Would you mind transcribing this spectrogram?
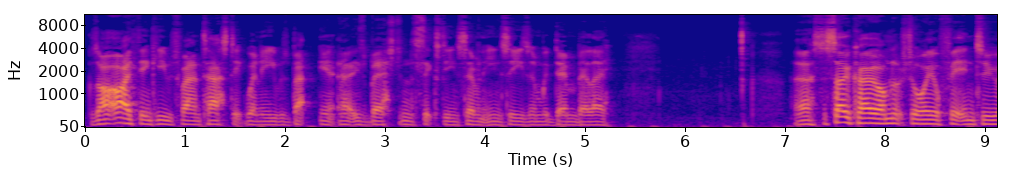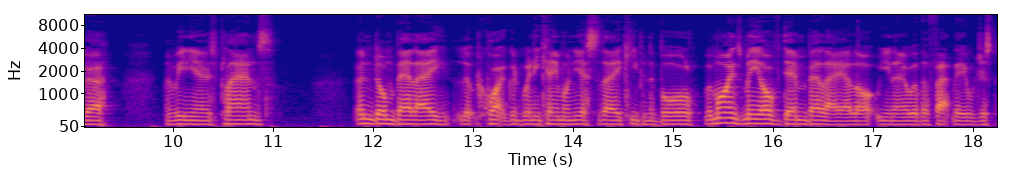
because I, I, think he was fantastic when he was back at his best in the 16-17 season with Dembele. Uh, Sissoko, I'm not sure he'll fit into uh, Mourinho's plans. Ndombele looked quite good when he came on yesterday, keeping the ball. Reminds me of Dembele a lot, you know, with the fact that he'll just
